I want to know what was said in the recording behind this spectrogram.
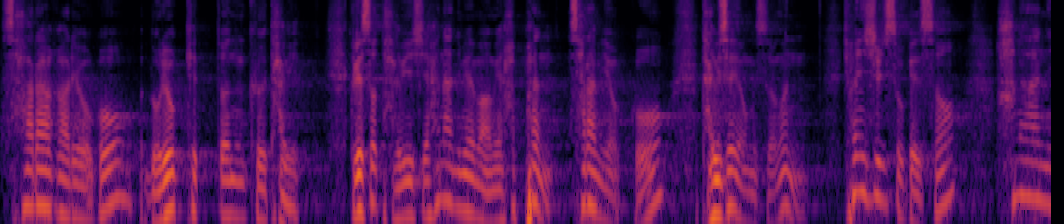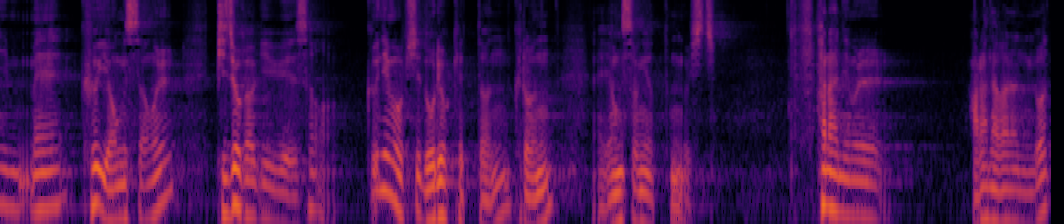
살아가려고 노력했던 그 다윗. 그래서 다윗이 하나님의 마음에 합한 사람이었고 다윗의 영성은 현실 속에서 하나님의 그 영성을 빚어가기 위해서 끊임없이 노력했던 그런 영성이었던 것이죠. 하나님을 알아나가는 것,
